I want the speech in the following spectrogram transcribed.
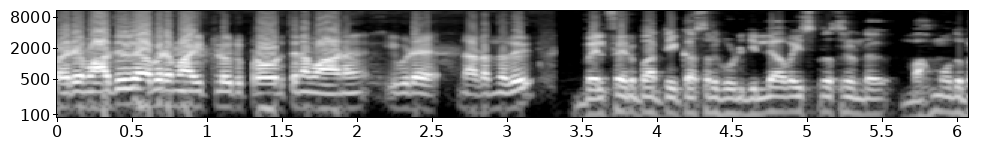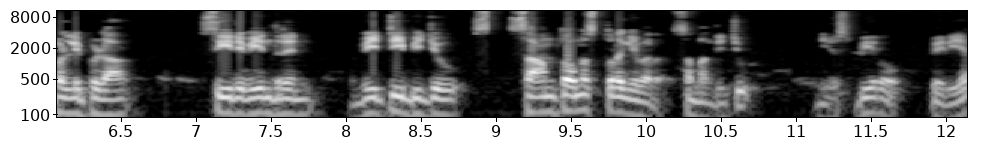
വളരെ മാതൃകാപരമായിട്ടുള്ള ഒരു പ്രവർത്തനമാണ് ഇവിടെ നടന്നത്. വെൽഫെയർ പാർട്ടി കാസർഗോഡ് ജില്ലാ vice president Mahmood Pallippuzha C Raveendran V T Biju Sam Thomas തുടങ്ങിയവർ സംബന്ധിച്ചു. ന്യൂസ് ബ്യൂറോ പെരിയ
